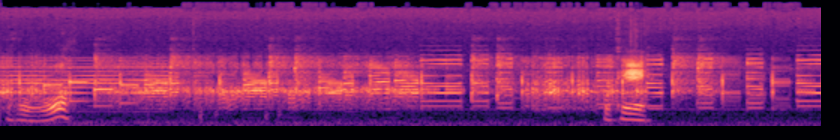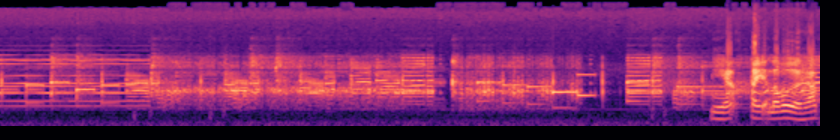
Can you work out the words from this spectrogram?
โอ้โห โอเคนี่ฮะเตะระเบิดครับ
